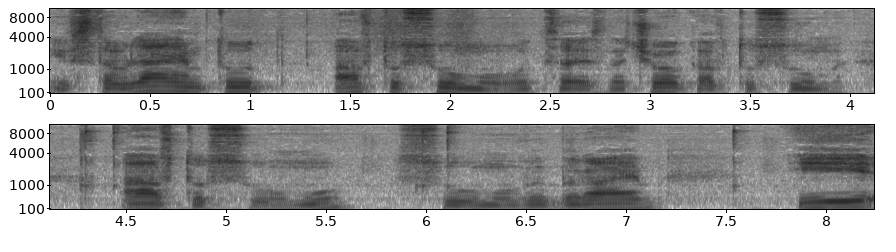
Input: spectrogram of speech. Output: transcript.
І вставляємо тут автосуму, оцей значок автосуми. Автосуму, суму вибираємо. І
